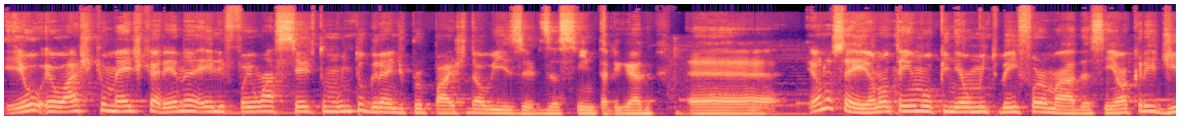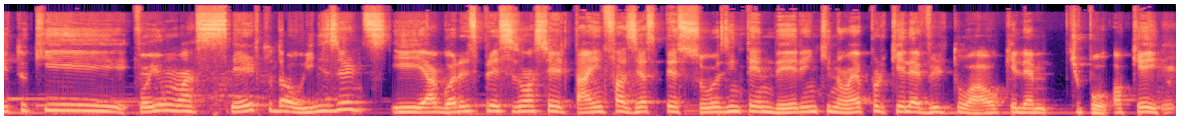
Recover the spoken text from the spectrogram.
eu, eu acho que o Magic Arena, ele foi um acerto muito grande por parte da Wizards, assim, tá ligado? É, Eu não sei, eu não tenho uma opinião muito bem formada, assim. Eu acredito que foi um acerto da Wizards e agora eles precisam acertar em fazer as pessoas entenderem que não é porque ele é virtual que ele é, tipo, ok,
